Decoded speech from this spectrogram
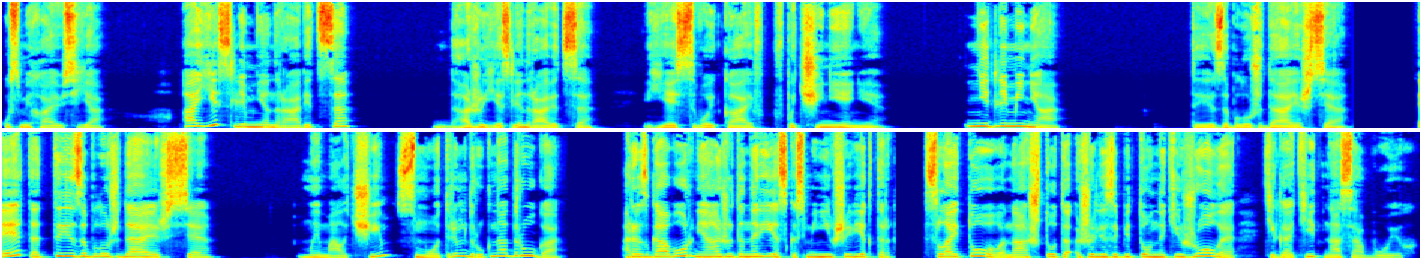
усмехаюсь я. А если мне нравится? Даже если нравится. Есть свой кайф в подчинении не для меня. Ты заблуждаешься. Это ты заблуждаешься. Мы молчим, смотрим друг на друга. Разговор, неожиданно резко сменивший вектор С лайтового на что-то железобетонно-тяжелое тяготит нас обоих.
